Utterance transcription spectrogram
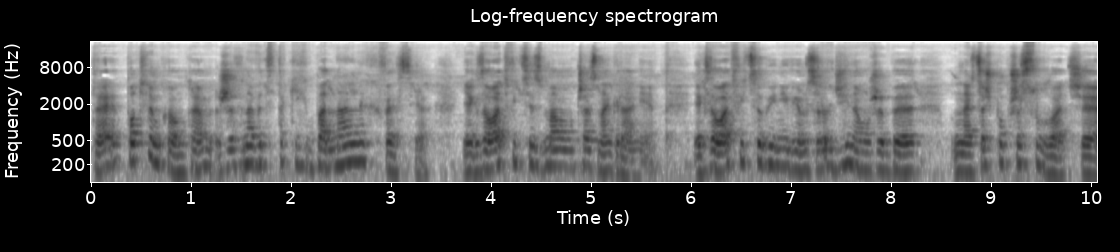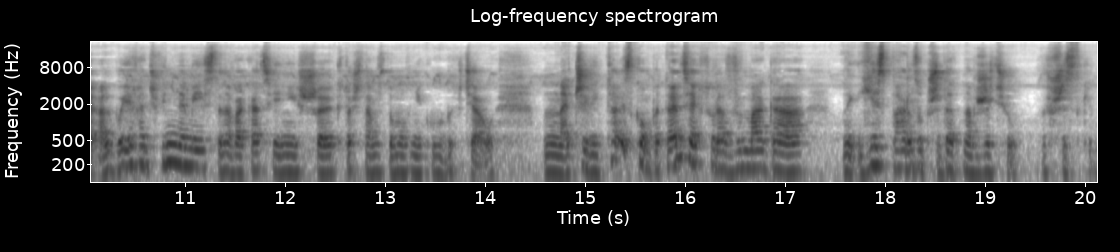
te pod tym kątem, że w nawet takich banalnych kwestiach, jak załatwić sobie z mamą czas na granie, jak załatwić sobie, nie wiem, z rodziną, żeby na coś poprzesuwać, e, albo jechać w inne miejsce na wakacje niż e, ktoś tam z domowników by chciał. Mm, Czyli to jest kompetencja, która wymaga, jest bardzo przydatna w życiu, we wszystkim,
